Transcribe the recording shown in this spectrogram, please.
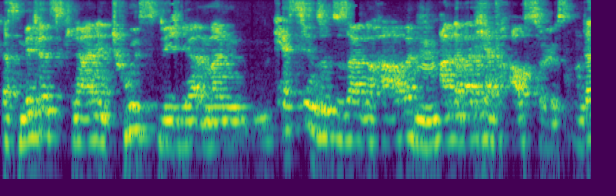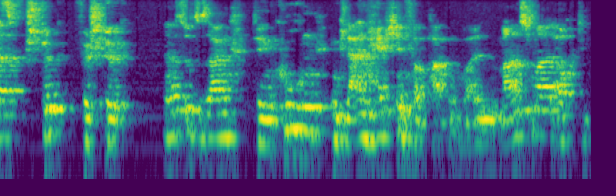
das mittels kleinen Tools, die ich hier in meinem Kästchen sozusagen noch habe, mhm. anderweitig einfach auszulösen. Und das Stück für Stück. Ja, sozusagen den Kuchen in kleinen Häppchen verpacken, weil manchmal auch die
